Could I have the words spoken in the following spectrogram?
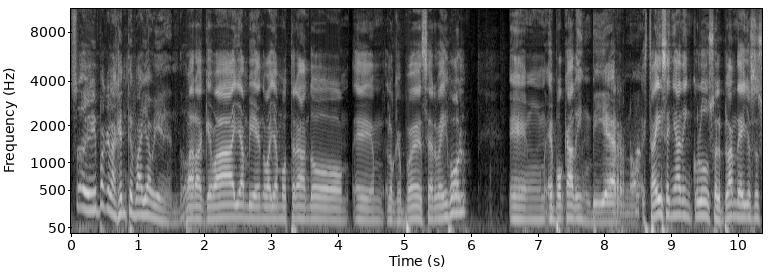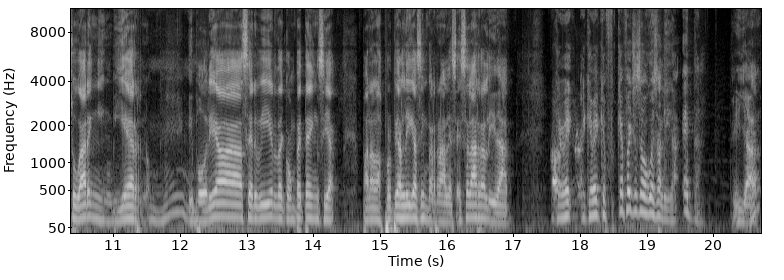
Sí, para que la gente vaya viendo. Para que vayan viendo, vayan mostrando eh, lo que puede ser béisbol en época de invierno. Está diseñado incluso, el plan de ellos es jugar en invierno. Y podría servir de competencia para las propias ligas invernales. Esa es la realidad. Hay que ver, hay que ver qué, qué fecha se jugó esa liga. Esta. Y ya,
